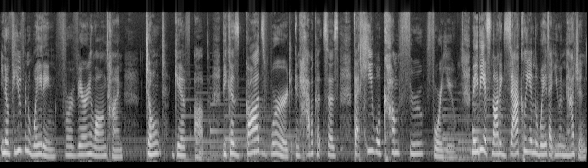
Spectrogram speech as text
You know, if you've been waiting for a very long time, don't give up because God's word in Habakkuk says that he will come through for you. Maybe it's not exactly in the way that you imagined.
